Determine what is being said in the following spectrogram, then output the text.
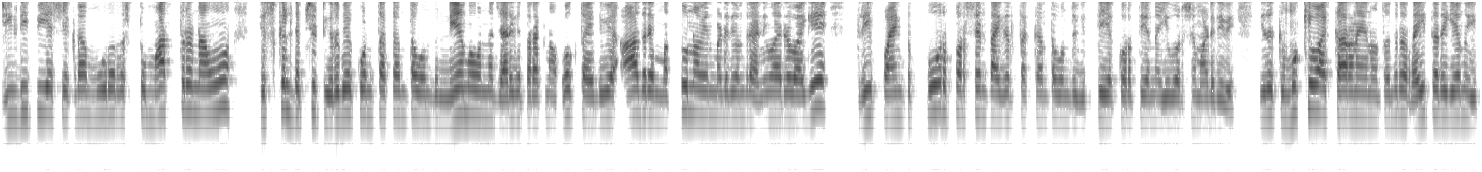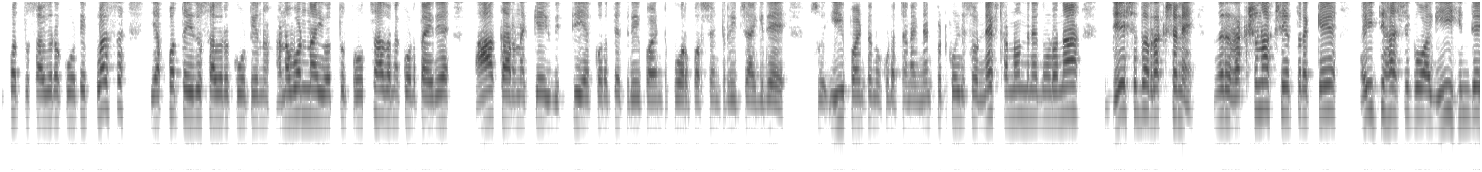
ಜಿ ಡಿ ಪಿಯ ಶೇಕಡಾ ಮೂರರಷ್ಟು ಮಾತ್ರ ನಾವು ಫಿಸ್ಕಲ್ ಡೆಪಿಸಿಟ್ ಇರಬೇಕು ಅಂತಕ್ಕಂಥ ಒಂದು ನಿಯಮವನ್ನ ಜಾರಿಗೆ ತರಕ್ ನಾವು ಹೋಗ್ತಾ ಇದ್ದೀವಿ ಆದ್ರೆ ಮತ್ತು ನಾವೇನ್ ಮಾಡಿದೀವಿ ಅಂದ್ರೆ ಅನಿವಾರ್ಯವಾಗಿ ತ್ರೀ ಪಾಯಿಂಟ್ ಫೋರ್ ಪರ್ಸೆಂಟ್ ಆಗಿರ್ತಕ್ಕಂಥ ಒಂದು ವಿತ್ತೀಯ ಕೊರತೆಯನ್ನ ಈ ವರ್ಷ ಮಾಡಿದೀವಿ. ಇದಕ್ಕೆ ಮುಖ್ಯವಾಗಿ ಕಾರಣ ಏನು ಅಂತಂದ್ರೆ ರೈತರಿಗೆ ಏನು ಇಪ್ಪತ್ತು ಸಾವಿರ ಕೋಟಿ ಪ್ಲಸ್ ಎಪ್ಪತ್ತೈದು ಸಾವಿರ ಕೋಟಿಯನ್ನು ಹಣವನ್ನ ಇವತ್ತು ಪ್ರೋತ್ಸಾಹನ ಕೊಡ್ತಾ ಇದೆ. ಆ ಕಾರಣಕ್ಕೆ ವಿತ್ತೀಯ ಕೊರತೆ three point four percent reach ಆಗಿದೆ. ಸೊ ಈ ಪಾಯಿಂಟ್ ಅನ್ನು ಕೂಡ ಚೆನ್ನಾಗಿ ನೆನ್ಪಿಟ್ಕೊಳ್ಳಿ ಸೊ ನೆಕ್ಸ್ಟ್ ಹನ್ನೊಂದನೇ ನೋಡೋಣ. ದೇಶದ ರಕ್ಷಣೆ, ಅಂದ್ರೆ ರಕ್ಷಣಾ ಕ್ಷೇತ್ರಕ್ಕೆ ಐತಿಹಾಸಿಕವಾಗಿ ಈ ಹಿಂದೆ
